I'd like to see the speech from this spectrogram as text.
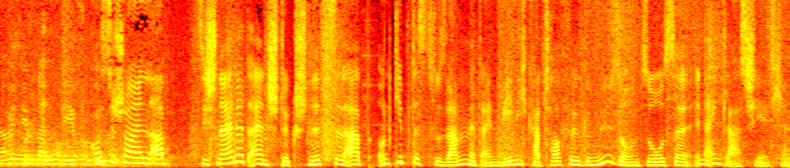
Ja, wir nehmen dann die Verkostungsschalen ab. Sie schneidet ein Stück Schnitzel ab und gibt es zusammen mit ein wenig Kartoffel, Gemüse und Soße in ein Glasschälchen.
